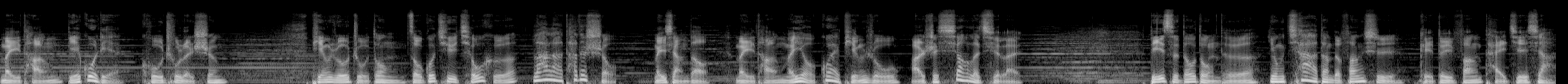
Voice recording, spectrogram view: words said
美棠别过脸，哭出了声。平如主动走过去求和，拉拉她的手，没想到美棠没有怪平如，而是笑了起来。彼此都懂得用恰当的方式给对方台阶下，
